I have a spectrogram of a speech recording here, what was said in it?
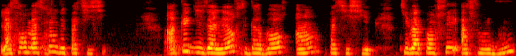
la formation de pâtissier. Un cake designer, c'est d'abord un pâtissier qui va penser à son goût,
